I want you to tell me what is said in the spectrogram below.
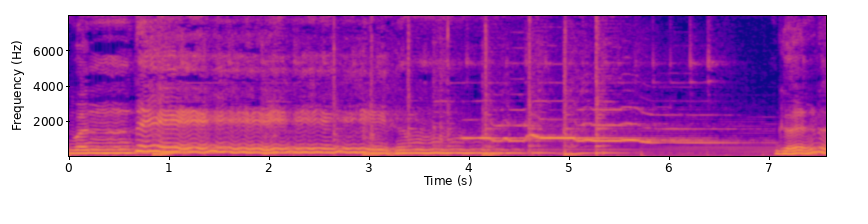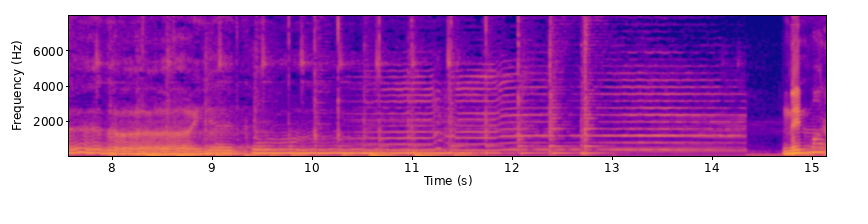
വന്ദേഹം ഗണനായകം. നെന്മാറ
